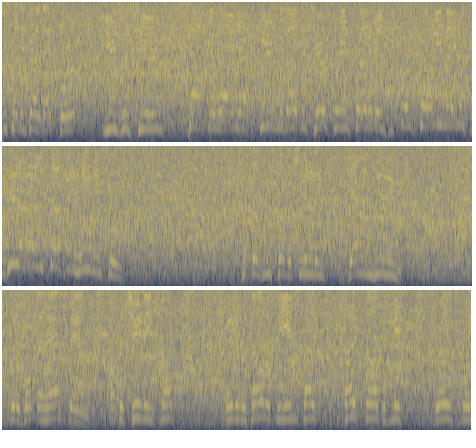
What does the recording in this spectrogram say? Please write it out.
just had to go back for it. Uses Hume, Carlton away now. Hume with open territory in front of him from 40 metres. Loads up and he misses. Couple of missed opportunities. Darren Hume would have brought the house down. Opportunities might be the result at the end. Both, both sides have missed relatively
